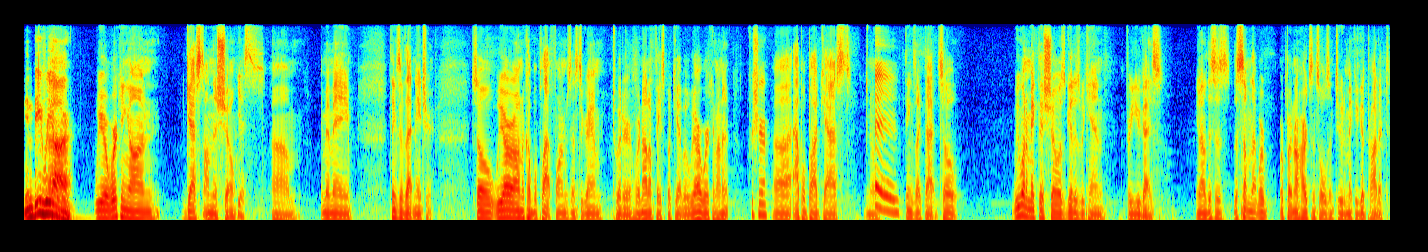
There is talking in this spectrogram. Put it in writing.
Indeed, we Uh, are. We are working on guests on this show. Yes, um, MMA, things of that nature. So we are on a couple platforms: Instagram, Twitter. We're not on Facebook yet, but we are working on it. for sure. Uh, Apple Podcasts, you know, Hey, things like that. So we want to make this show as good as we can for you guys. You know, this is this is something that we're we're putting our hearts and souls into to make a good product.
